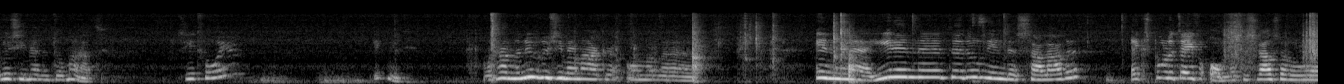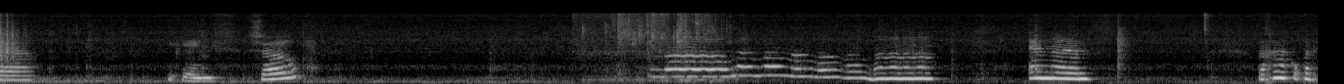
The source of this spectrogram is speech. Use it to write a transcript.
Ruzie met een tomaat. Zie je het voor je? Ik niet. We gaan er nu ruzie mee maken om hem eh, in, eh, hierin te doen, in de salade. Ik spoel het even om, dat is wel zo eh hygiënisch. Zo. En ehm, dan ga ik op een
